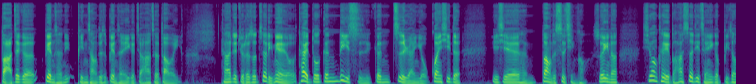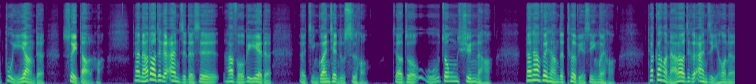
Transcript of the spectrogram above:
把这个变成平常，就是变成一个脚踏车道而已。他就觉得说，这里面有太多跟历史、跟自然有关系的一些很棒的事情哈，所以呢，希望可以把它设计成一个比较不一样的隧道了哈。那拿到这个案子的是哈佛毕业的呃景观建筑师哈，叫做吴宗勋的哈。那他非常的特别，是因为哈。他刚好拿到这个案子以后呢，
